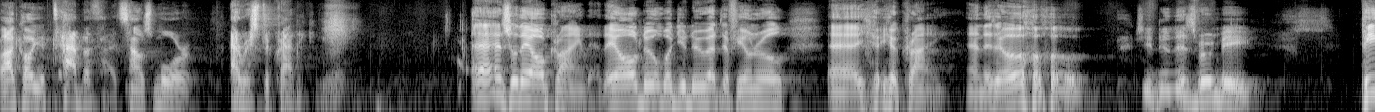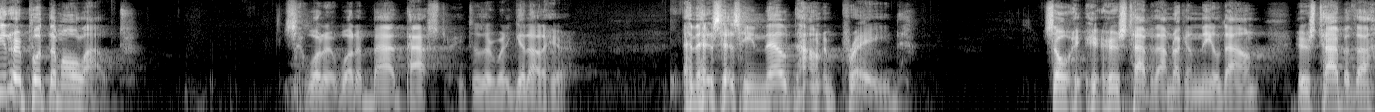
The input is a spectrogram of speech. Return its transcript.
I call you Tabitha. It sounds more aristocratic. And so they're all crying there. They're all doing what you do at the funeral. Uh, you're crying. And they say, Oh, she did this for me. Peter put them all out. Said, what, a, what a bad pastor. He tells everybody, Get out of here. And then it says he knelt down and prayed. So here's Tabitha. I'm not going to kneel down. Here's Tabitha,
